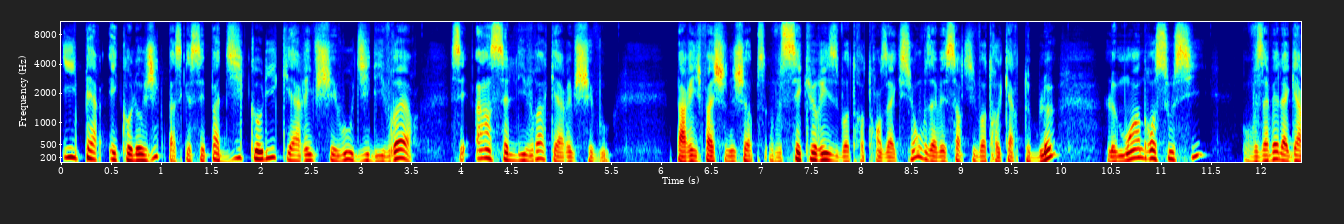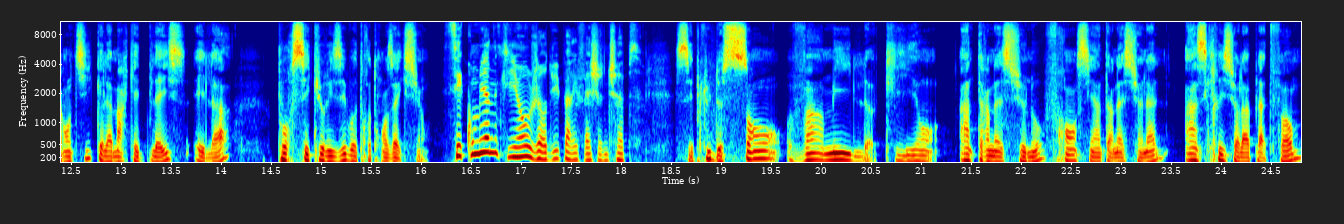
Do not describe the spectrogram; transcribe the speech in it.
hyper écologique parce que ce n'est pas 10 colis qui arrivent chez vous, 10 livreurs. C'est un seul livreur qui arrive chez vous. Paris Fashion Shops vous sécurise votre transaction. Vous avez sorti votre carte bleue. Le moindre souci, vous avez la garantie que la marketplace est là pour sécuriser votre transaction. C'est combien de clients aujourd'hui Paris Fashion Shops? C'est plus de 120 000 clients internationaux, France et international, inscrits sur la plateforme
